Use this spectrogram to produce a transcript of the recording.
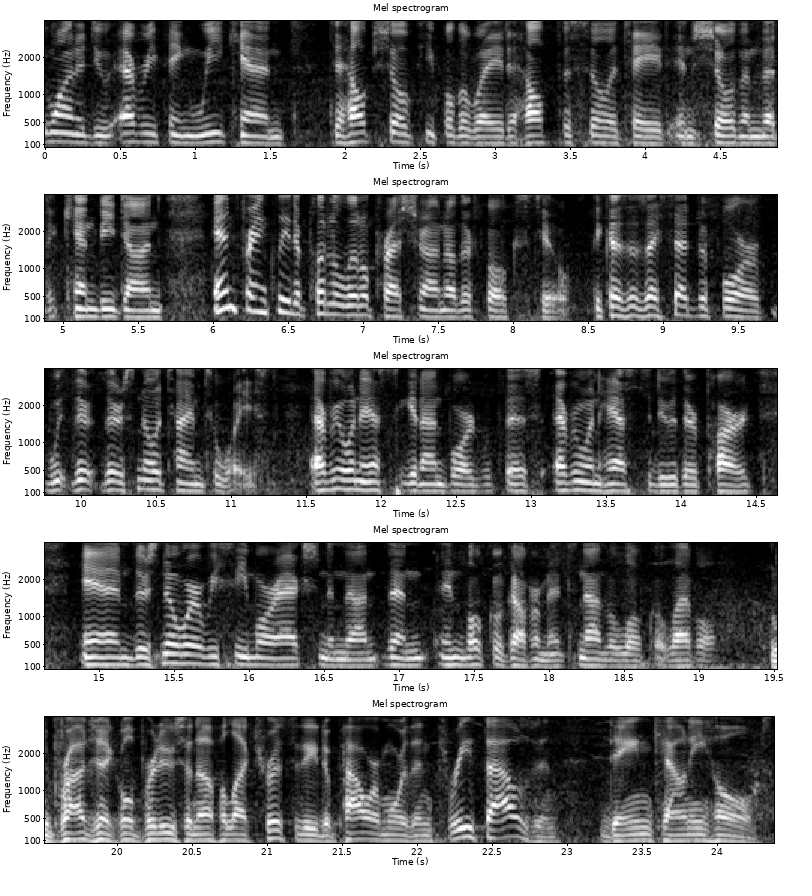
We want to do everything we can to help show people the way, to help facilitate and show them that it can be done, and frankly, to put a little pressure on other folks too. Because as I said before, we, there, there's no time to waste. Everyone has to get on board with this. Everyone has to do their part, and there's nowhere we see more action in the, than in local government and on the local level. The project will produce enough electricity to power more than 3,000 Dane County homes.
